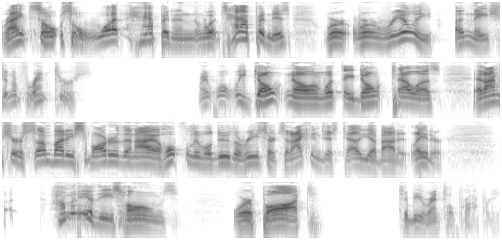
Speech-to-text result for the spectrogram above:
Right? So so what happened and what's happened is we're we're really a nation of renters. Right? What we don't know and what they don't tell us, and I'm sure somebody smarter than I hopefully will do the research and I can just tell you about it later. How many of these homes were bought to be rental properties?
